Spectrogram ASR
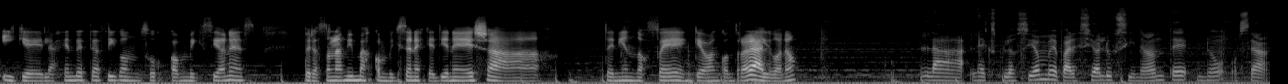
y que la gente esté así con sus convicciones, pero son las mismas convicciones que tiene ella teniendo fe en que va a encontrar algo, ¿no? La, la explosión me pareció alucinante, ¿no? O sea,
